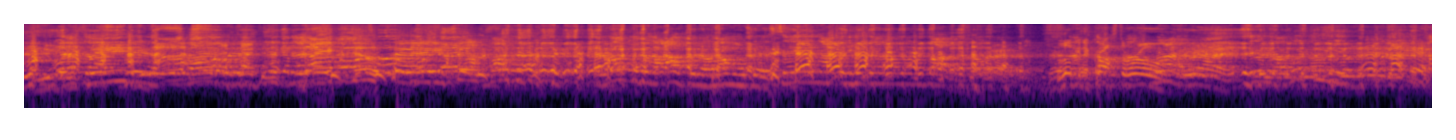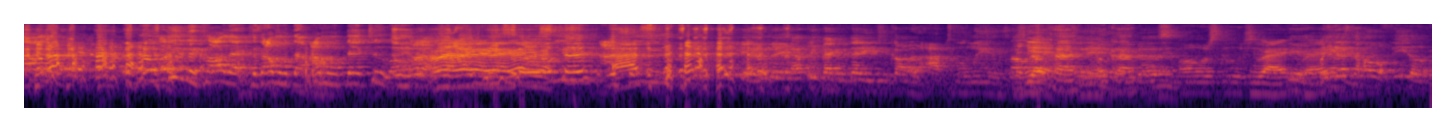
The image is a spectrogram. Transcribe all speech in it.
this, You that's clean, I you feel. dive That's- You got a that's- dive If I'm with an outfit on, I'm gonna that same outfit he got on on the bottom. So, Looking across the room. Right, right. What do you even, what do you even call that? What do you even call that? Because I want that. I want that too. Right, right, right, right, Okay. I see. Yeah, I think, I think back in the day you used to call it an optical lens. Yeah, Okay, Yeah, okay. That's some old school shit. Right, Yeah. But yeah, that's the whole field.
